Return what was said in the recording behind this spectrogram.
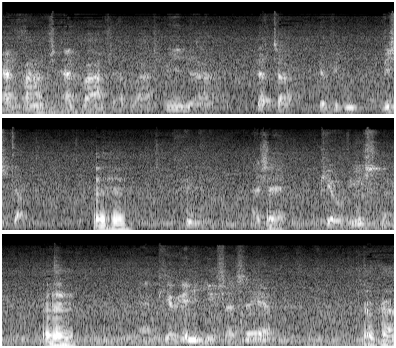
advanced, advanced, advanced means uh, that's uh, the wisdom. hmm I say pure wisdom hmm and pure energy. So I say, Okay.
